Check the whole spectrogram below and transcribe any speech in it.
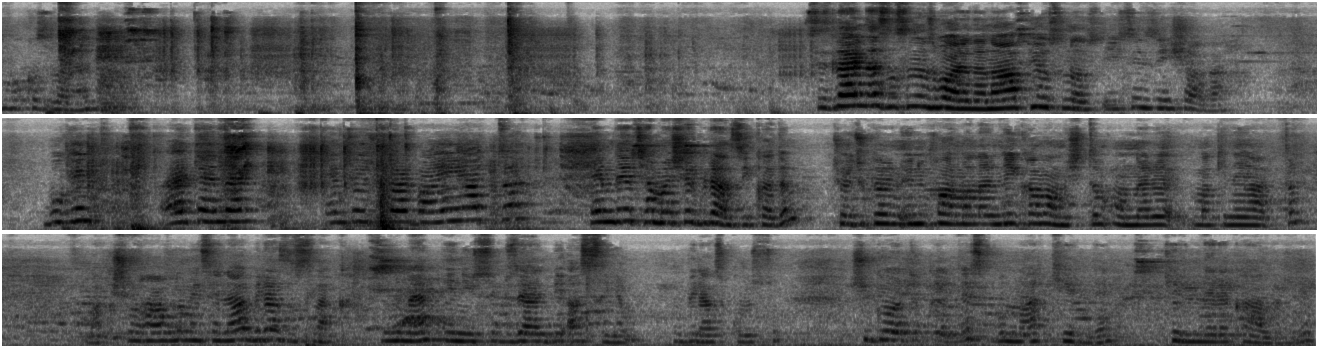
Bu kızların. Sizler nasılsınız bu arada? Ne yapıyorsunuz? İyisiniz inşallah. Bugün erkenden hem çocuklar banyo yaptı hem de çamaşır biraz yıkadım. Çocukların üniformalarını yıkamamıştım. Onları makineye attım. Bak şu havlu mesela biraz ıslak. Bunu ben en iyisi güzel bir asayım. Bu biraz kurusun. Şu gördükleriniz bunlar kirli. Kirlilere kaldırayım.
